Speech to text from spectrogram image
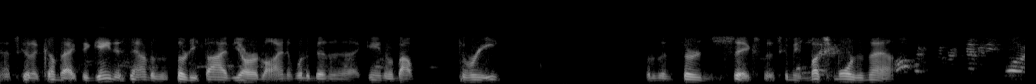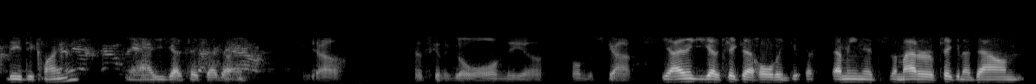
That's going to come back. The gain is down to the 35-yard line. It would have been a gain of about three. Would have been third and six, but it's going to be much more than that. Do you decline it? Yeah, you got to take that down. Yeah, that's going to go on the uh, on the Scots. Yeah, I think you got to take that holding. I mean, it's a matter of taking it down,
